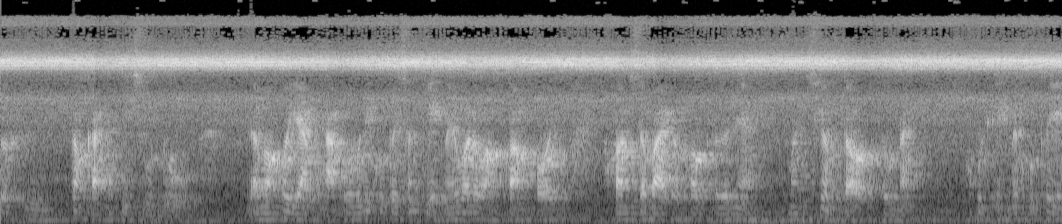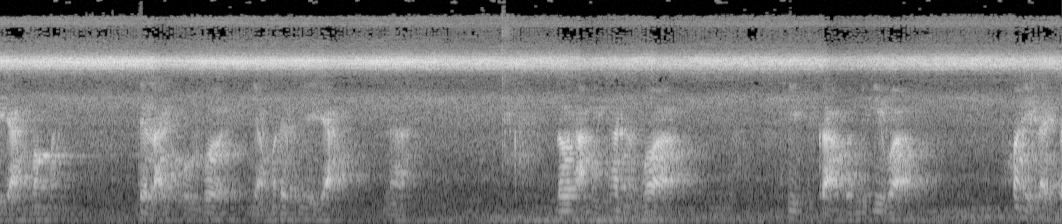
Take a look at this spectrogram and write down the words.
ก็คือต้องการให้พิสูจน์ดู แล้วมาพยายามถามว่าวันนี้คุณไปสังเกตไหมว่าระหว่างความพอความสบายกับความเพลินเนี่ย มันเชื่อมต่อตรงไหนคุณเห็นไหมคุณพยายามบ้างไหมแต่หลายคนก็ยังไม่ได้พยายามนะเราถามอีกท่านหนึ่งว่าที่กล่าวไปเมื่อกี้ว่าเพราะเหตุใดใจ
